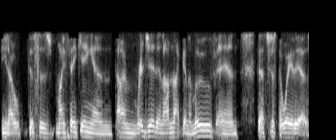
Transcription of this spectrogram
you know, this is my thinking and I'm rigid and I'm not going to move and that's just the way it is.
